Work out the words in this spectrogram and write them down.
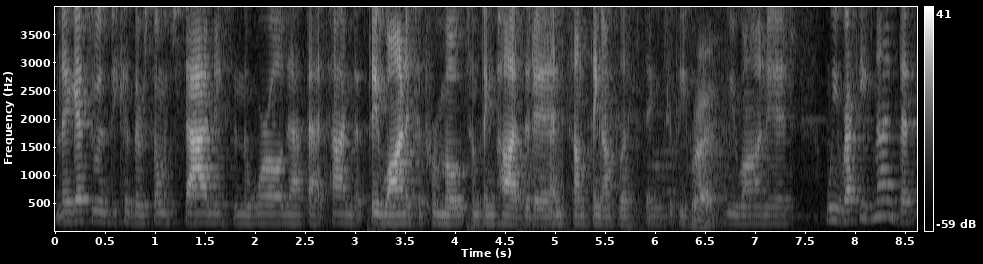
And I guess it was because there was so much sadness in the world at that time that they wanted to promote something positive and something uplifting to people. Right. We wanted, we recognized that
